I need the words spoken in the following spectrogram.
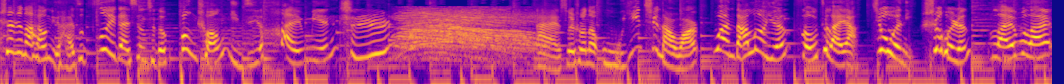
甚至呢还有女孩子。最感兴趣的蹦床以及海绵池，哎，所以说呢，五一去哪儿玩？万达乐园走起来呀！就问你，社会人来不来？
